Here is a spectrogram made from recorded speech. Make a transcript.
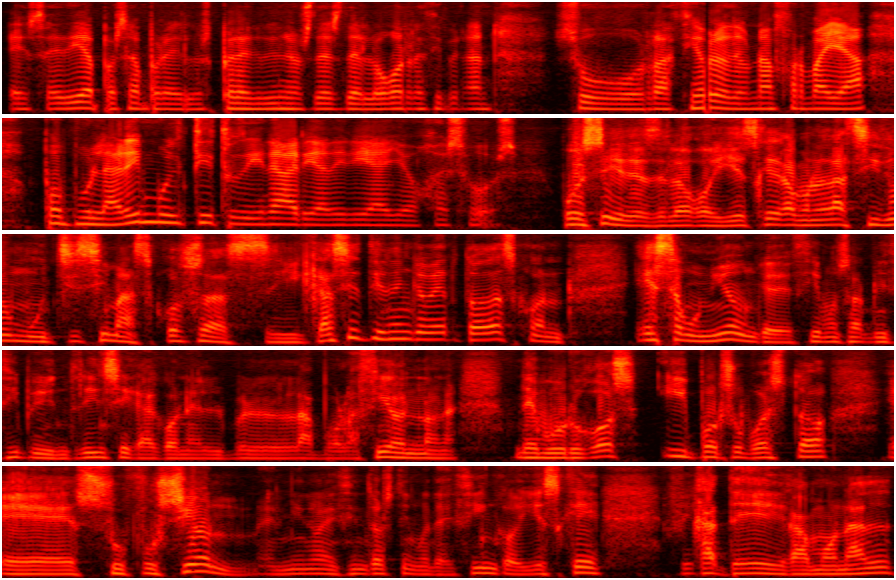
ese día pasan por ahí los peregrinos, desde luego recibirán su ración, pero de una forma ya popular y multitudinaria, diría yo, Jesús. Pues sí, desde luego. Y es que Gamonal ha sido muchísimas cosas y casi tienen que ver todas con esa unión que decíamos al principio, intrínseca con el- la población de Burgos y, por supuesto, eh, su fusión en 1955. Y es que, fíjate, Gamonal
